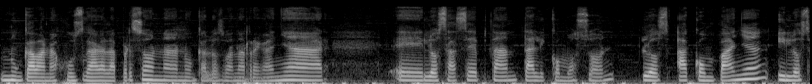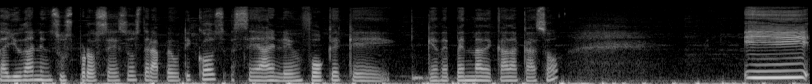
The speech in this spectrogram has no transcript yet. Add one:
nunca van a juzgar a la persona, nunca los van a regañar, los aceptan tal y como son los acompañan y los ayudan en sus procesos terapéuticos, sea el enfoque que, dependa de cada caso. Y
